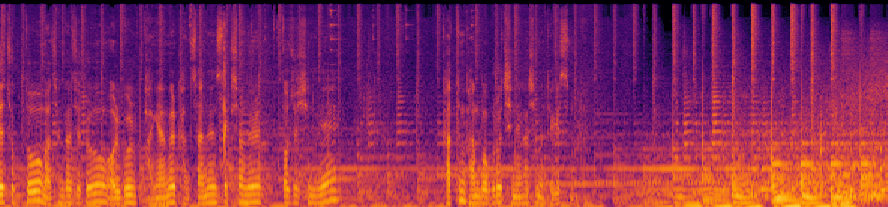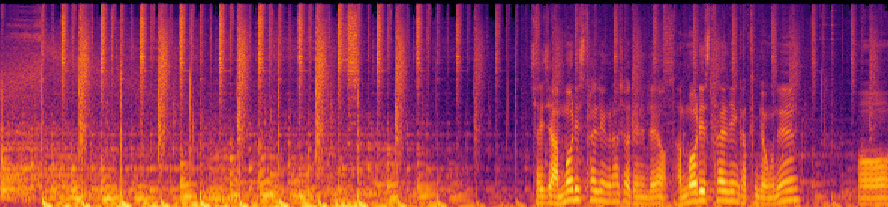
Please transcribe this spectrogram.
반대쪽도 마찬가지로 얼굴 방향을 감싸는 섹션을 떠주신 후에 같은 방법으로 진행하시면 되겠습니다. 자 이제 앞머리 스타일링을 하셔야 되는데요. 앞머리 스타일링 같은 경우는 어,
